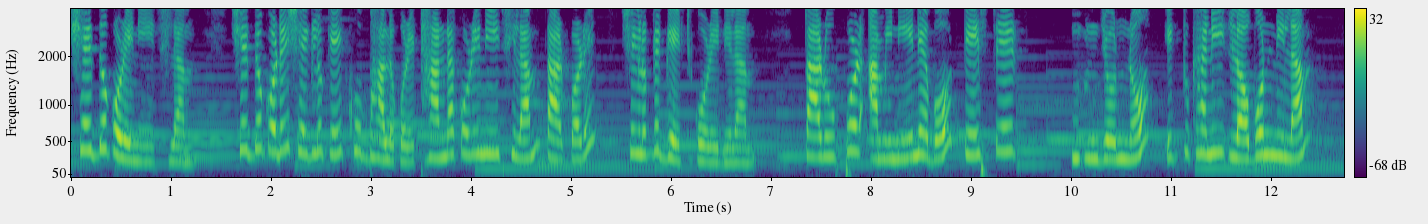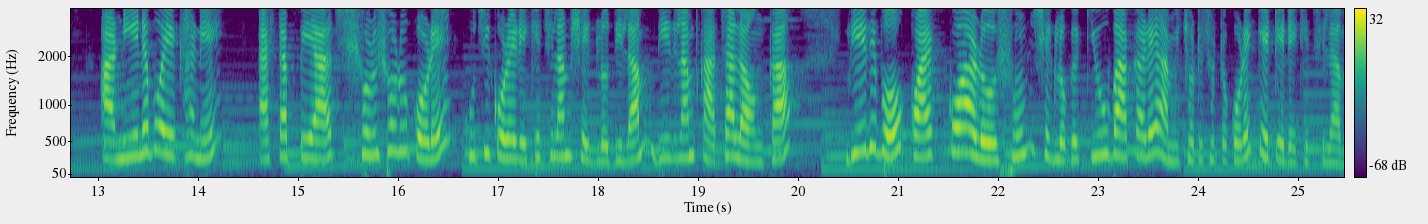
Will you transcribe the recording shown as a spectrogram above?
সেদ্ধ করে নিয়েছিলাম। সেদ্ধ করে সেগুলোকে খুব ভালো করে ঠান্ডা করে নিয়েছিলাম, তারপরে সেগুলোকে গ্রেট করে নিলাম। তার উপর আমি নিয়ে নেব টেস্টের জন্য একটুখানি লবণ নিলাম। আর নিয়ে নেব এখানে একটা পেঁয়াজ সরু সরু করে কুচি করে রেখেছিলাম, সেগুলো দিলাম। দিয়ে দিলাম কাঁচা লঙ্কা। দিয়ে দিব কয়েক কোয়া রসুন, সেগুলোকে কিউব আকারে আমি ছোট ছোট করে কেটে রেখেছিলাম।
